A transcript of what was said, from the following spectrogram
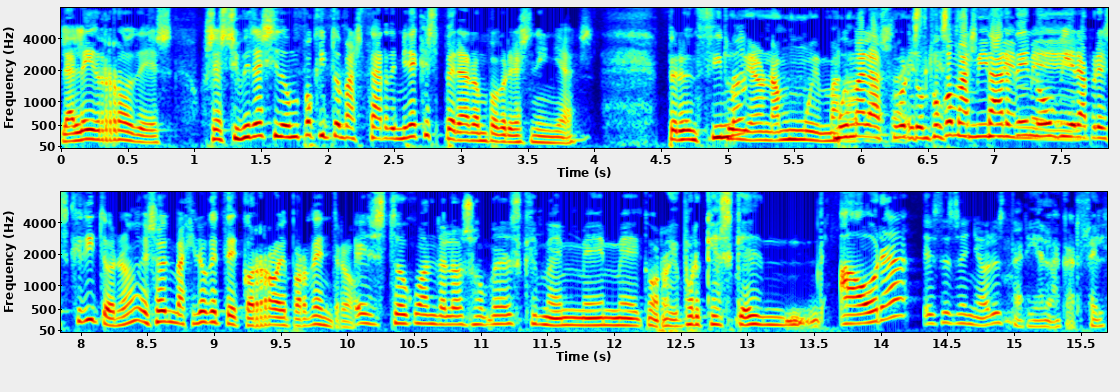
la ley Rodes. O sea, si hubiera sido un poquito más tarde, mira que esperaron pobres niñas. Pero encima Tuvieron una muy mala, suerte, un poco más tarde no hubiera prescrito, ¿no? Eso imagino que te corroe por dentro. Esto cuando los hombres que me, me, me corroe, porque es que ahora este señor estaría en la cárcel.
